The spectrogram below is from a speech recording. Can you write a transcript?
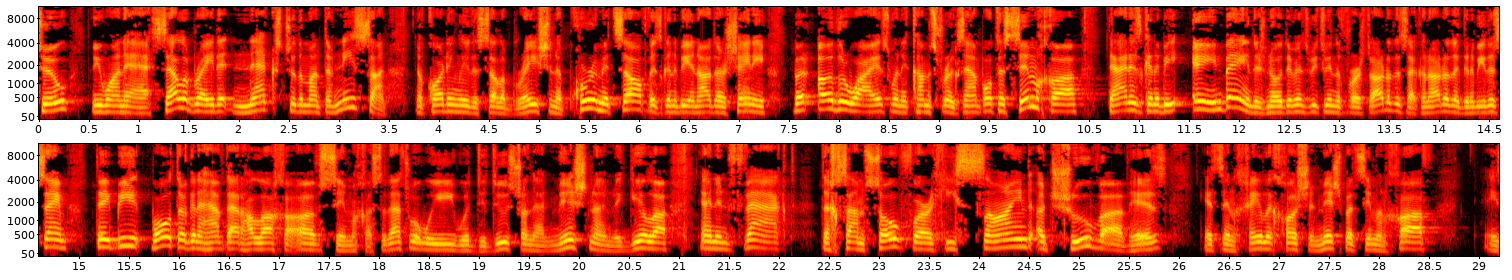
to, we want to uh, celebrate it next to the month of Nisan. Accordingly, the celebration of Purim itself is going to be an Adar Sheni, but otherwise, when it comes, for example, to Simcha, that is going to be Ein Bein. There's no difference between the first Adar, the second Adar, they're going to be the same. They be, both are going to have that halacha of simcha. So that's what we would deduce from that Mishnah and Megillah. And in fact, the Chassam Sofer, he signed a tshuva of his. It's in Chelik Choshen Mishpat Simon Chaf. He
